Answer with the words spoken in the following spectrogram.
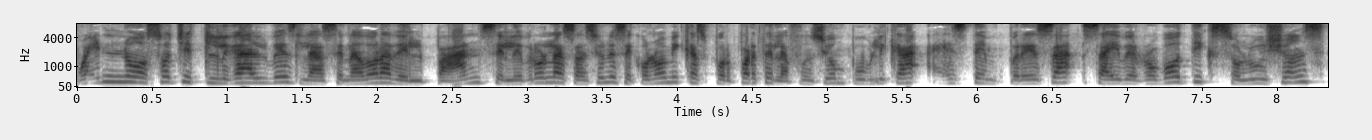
Bueno, Xochitl Galvez, la senadora del PAN, celebró las sanciones económicas por parte de la función pública a esta empresa, Cyber Robotics Solutions,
